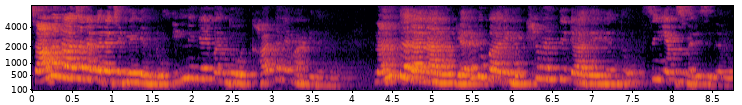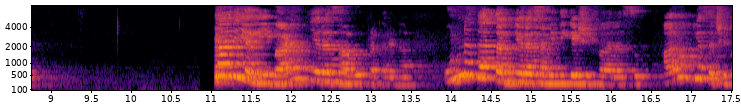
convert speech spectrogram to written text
ಚಾಮರಾಜನಗರ ಜಿಲ್ಲೆಯನ್ನು ಇಲ್ಲಿಗೆ ಬಂದು ಉದ್ಘಾಟನೆ ಮಾಡಿದರು. ನಂತರ ನಾನು ಎರಡು ಬಾರಿ ಮುಖ್ಯಮಂತ್ರಿಯಾದೆ ಎಂದು ಸಿಎಂ ಸ್ಮರಿಸಿದರು. ಬಳ್ಳಾರಿಯಲ್ಲಿ ಬಾಣಂತಿಯರ ಸಾವು ಪ್ರಕರಣ. ಉನ್ನತ ತಜ್ಞರ ಸಮಿತಿಗೆ ಶಿಫಾರಸು. ಆರೋಗ್ಯ ಸಚಿವ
